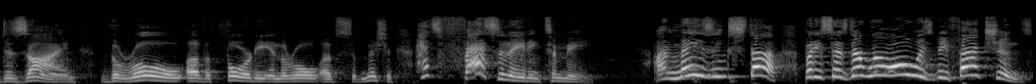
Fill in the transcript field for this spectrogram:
design, the role of authority and the role of submission. That's fascinating to me. Amazing stuff. But he says there will always be factions.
